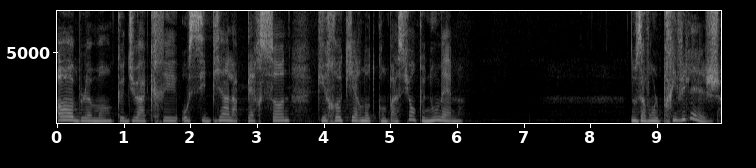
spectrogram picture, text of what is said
humblement que Dieu a créé aussi bien la personne qui requiert notre compassion que nous-mêmes. Nous avons le privilège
